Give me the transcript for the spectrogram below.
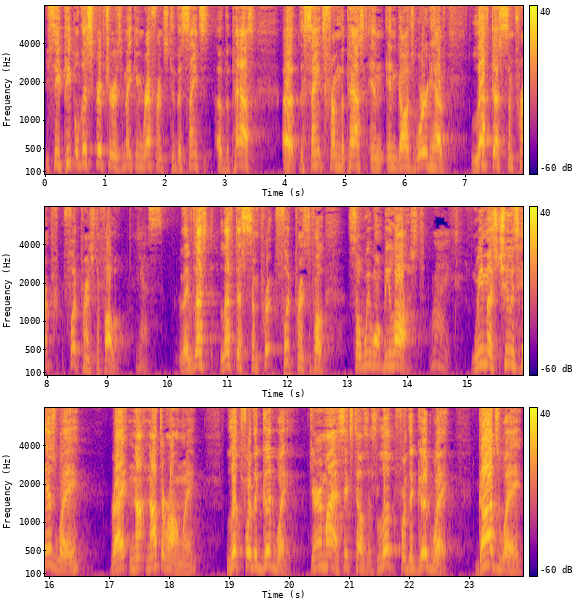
you see, people, this scripture is making reference to the saints of the past. Uh, the saints from the past in, in God's word have left us some pr- footprints to follow. Yes. They've left, left us some pr- footprints to follow so we won't be lost. Right. We must choose his way, right? Not, not the wrong way. Look for the good way. Jeremiah 6 tells us, look for the good way. God's way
